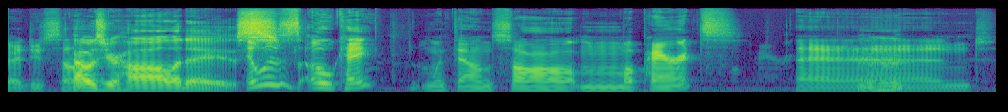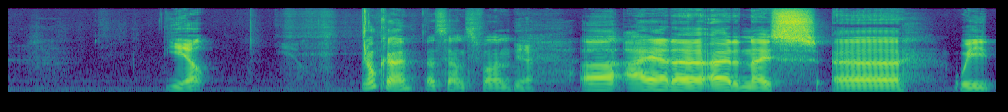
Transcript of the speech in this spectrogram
I do. celebrate. How was your holidays? It was okay. Went down, saw my parents, Mm-hmm. and yep, Okay, that sounds fun. yeah. Uh, I had a I had a nice uh, we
